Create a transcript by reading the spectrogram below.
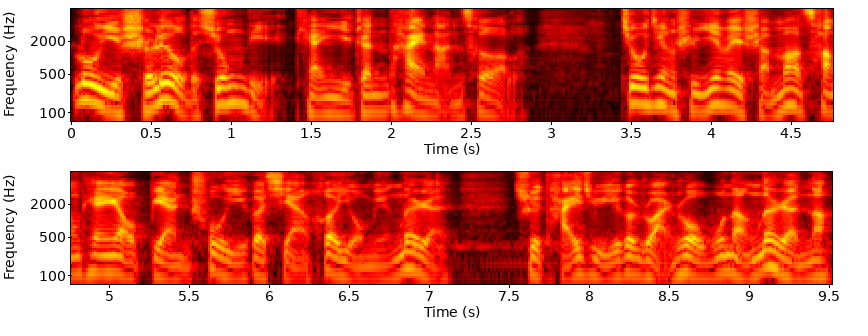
路易十六的兄弟。天意真太难测了。究竟是因为什么？苍天要贬黜一个显赫有名的人？去抬举一个软弱无能的人呢？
